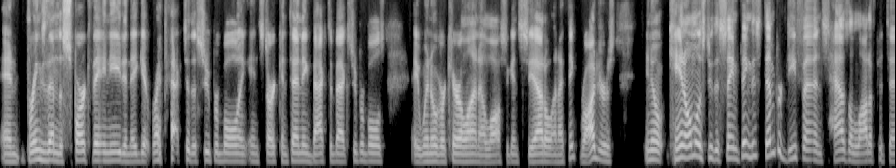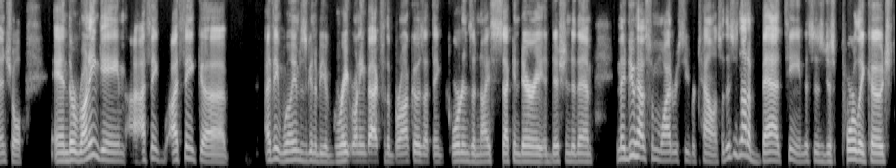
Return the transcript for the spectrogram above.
and brings them the spark they need, and they get right back to the Super Bowl and, and start contending back to back Super Bowls. A win over Carolina, a loss against Seattle, and I think Rodgers, you know, can almost do the same thing. This Denver defense has a lot of potential, and the running game, I think, I think uh, I think Williams is going to be a great running back for the Broncos. I think Gordon's a nice secondary addition to them. And they do have some wide receiver talent. So this is not a bad team. This is just poorly coached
